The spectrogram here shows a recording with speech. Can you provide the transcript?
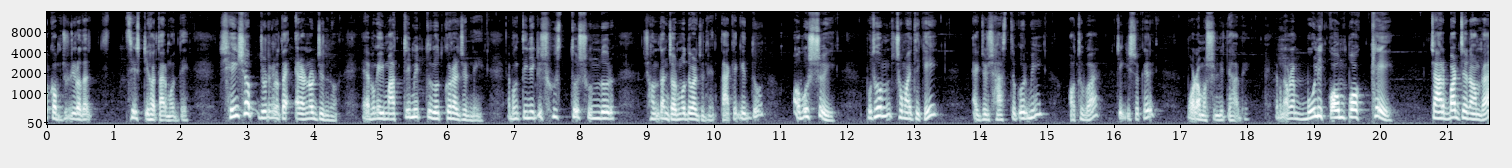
রকম জটিলতার সৃষ্টি হয় তার মধ্যে। সেই সব জটিলতা এড়ানোর জন্য এবং এই মাতৃমৃত্যু রোধ করার জন্যে এবং তিনি একটি সুস্থ, সুন্দর সন্তান জন্ম দেওয়ার জন্য তাকে কিন্তু অবশ্যই প্রথম সময় থেকেই একজন স্বাস্থ্যকর্মী অথবা চিকিৎসকের পরামর্শ নিতে হবে। এবং আমরা বলি কমপক্ষে চারবার যেন আমরা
